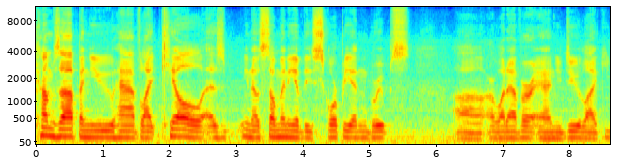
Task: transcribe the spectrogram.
comes up and you have like kill as you know so many of these scorpion groups uh, or whatever and you do like you,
